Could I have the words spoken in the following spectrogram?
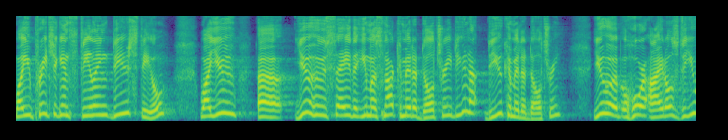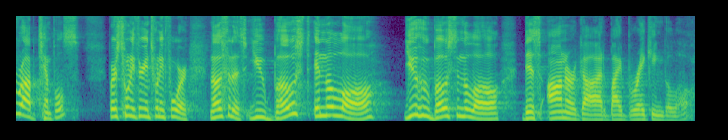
While you preach against stealing, do you steal? While you, uh, you who say that you must not commit adultery, do you, not, do you commit adultery? You who abhor idols, do you rob temples? Verse 23 and 24. Now listen to this. You boast in the law, you who boast in the law, dishonor God by breaking the law.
